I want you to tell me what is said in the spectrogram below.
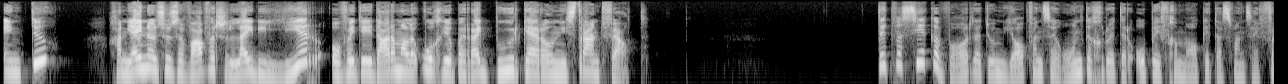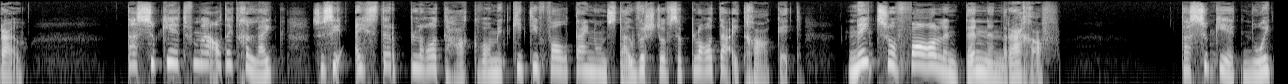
En toe, gaan jy nou soos 'n waffers lady leer of het jy darmal 'n oogie op 'n ryk boerkerel in die strandveld? Dit was seker waar dat oom Jaap van sy hond te groter ophef gemaak het as van sy vrou. Tasuki het vir my altyd gelyk soos die eysterplaat hak waarmee Kitty Valtuin ons douwerstoof se plate uitgehak het. Net so vaal en dun en regaf. Tasuki het nooit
